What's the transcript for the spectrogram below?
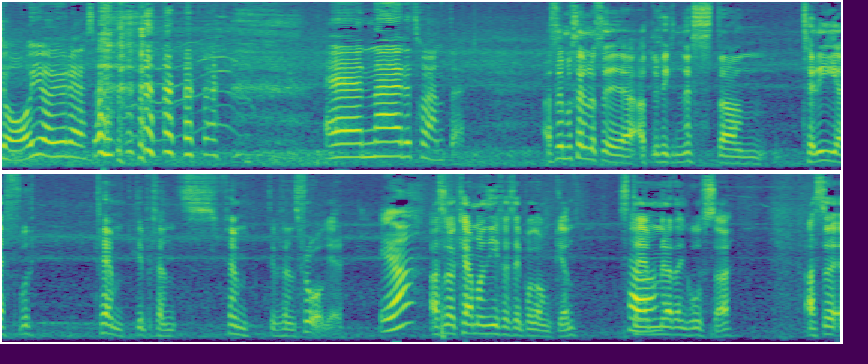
Jag gör ju det. så. eh, nej, det tror jag inte. Alltså jag måste ändå säga att du fick nästan 3 50 50 frågor. Ja, Alltså kan man gifta sig på Donken? Stämmer Ja. att en kossa? Alltså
